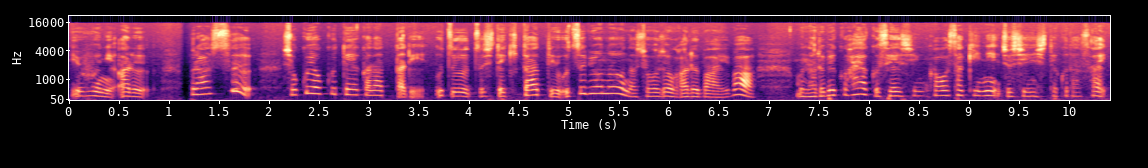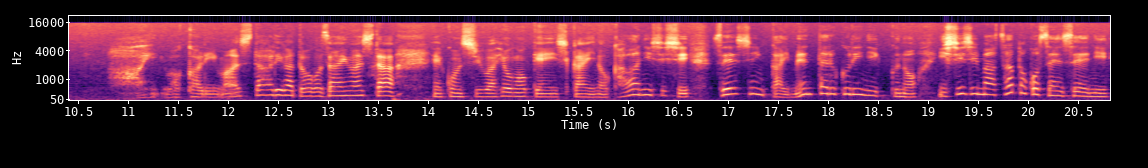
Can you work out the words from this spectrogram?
いうふうにあるプラス食欲低下だったりうつうつしてきたっていううつ病のような症状がある場合はもうなるべく早く精神科を先に受診してください。はい、わかりました。ありがとうございました。え今週は兵庫県医師会の川西市精神科医メンタルクリニックの石島聡子先生に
